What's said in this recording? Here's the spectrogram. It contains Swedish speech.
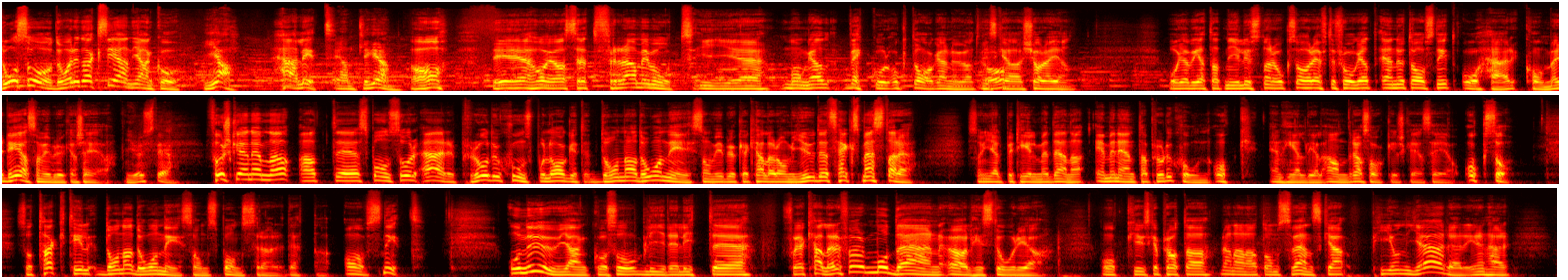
Då så, då var det dags igen Janko. Ja, Härligt! äntligen. Ja, det har jag sett fram emot i eh, många veckor och dagar nu att vi Ja. ska köra igen. Och jag vet att ni lyssnare också har efterfrågat ännu ett avsnitt och här kommer det som vi brukar säga. Just det. Först ska jag nämna att eh, sponsor är produktionsbolaget Donadoni som vi brukar kalla dem ljudets häxmästare som hjälper till med denna eminenta produktion och en hel del andra saker ska jag säga också. Så tack till Donadoni som sponsrar detta avsnitt. Och nu Janko så blir det lite, får jag kalla det för modern ölhistoria. Och vi ska prata bland annat om svenska pionjärer i den här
